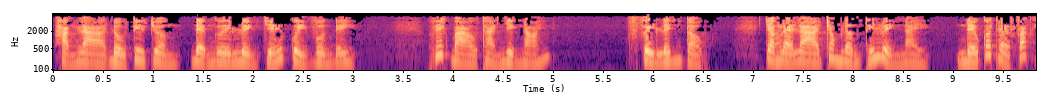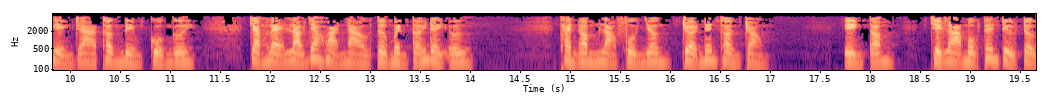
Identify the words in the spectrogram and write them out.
Hẳn là đủ tiêu chuẩn để người luyện chế quỷ vương đi. Huyết bào thản nhiên nói. Phi linh tộc, chẳng lẽ là trong lần thí luyện này, nếu có thể phát hiện ra thần niệm của ngươi, chẳng lẽ lão gia hỏa nào tự mình tới đây ư? Thành âm lão phụ nhân trở nên thần trọng. Yên tâm, chỉ là một tên tiểu tử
